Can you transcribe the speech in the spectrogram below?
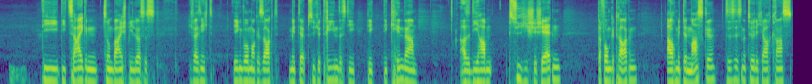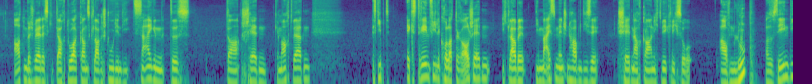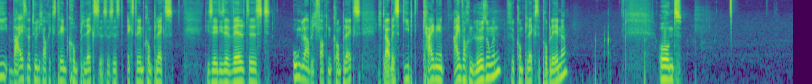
die, die zeigen zum Beispiel, dass es, ich weiß nicht, irgendwo mal gesagt, mit der Psychiatrie, dass die, die, die Kinder, also die haben psychische Schäden davongetragen, auch mit der Maske, das ist natürlich auch krass. Atembeschwerde, es gibt auch dort ganz klare Studien, die zeigen, dass da Schäden gemacht werden. Es gibt extrem viele Kollateralschäden ich glaube, die meisten Menschen haben diese Schäden auch gar nicht wirklich so auf dem Loop. Also sehen die, weil es natürlich auch extrem komplex ist. Es ist extrem komplex. Diese, diese Welt ist unglaublich fucking komplex. Ich glaube, es gibt keine einfachen Lösungen für komplexe Probleme. Und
